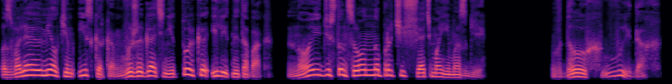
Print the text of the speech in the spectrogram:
Позволяю мелким искоркам выжигать не только элитный табак, но и дистанционно прочищать мои мозги. Вдох-выдох.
